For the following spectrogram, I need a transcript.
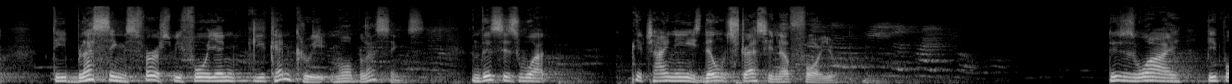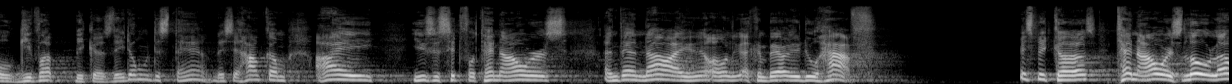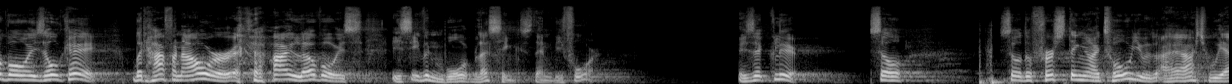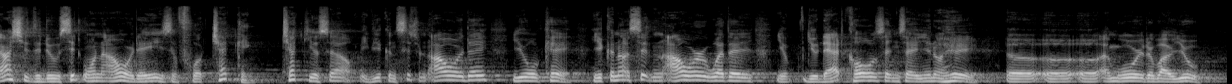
the blessings first before you, you can create more blessings. And this is what the Chinese don't stress enough for you. This is why people give up because they don't understand. They say, How come I used to sit for 10 hours and then now I, only, I can barely do half? It's because 10 hours low level is okay. But half an hour at a high level is, is even more blessings than before. Is it clear? So, so the first thing I told you, I asked, we asked you to do, sit one hour a day, is for checking. Check yourself. If you can sit an hour a day, you're okay. You cannot sit an hour whether your, your dad calls and say, you know, hey, uh, uh, uh, I'm worried about you.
